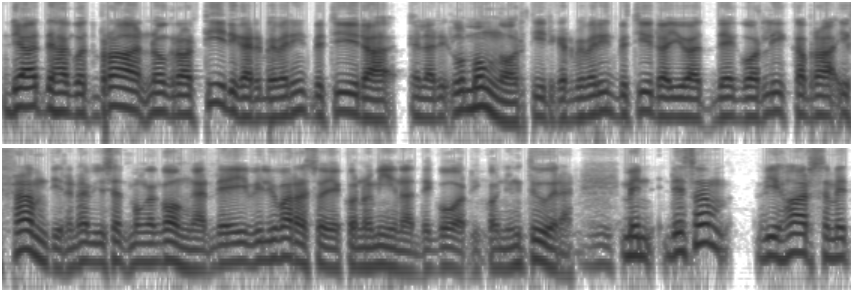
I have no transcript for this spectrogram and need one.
det att det har gått bra några år tidigare behöver inte betyda, eller många år tidigare behöver inte betyda ju att det går lika bra i framtiden. Det har vi ju sett många gånger. Det vill ju vara så i ekonomin att det går i konjunkturen. Mm. Men det som vi har som ett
